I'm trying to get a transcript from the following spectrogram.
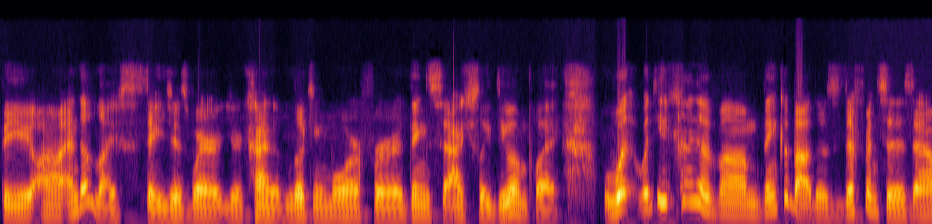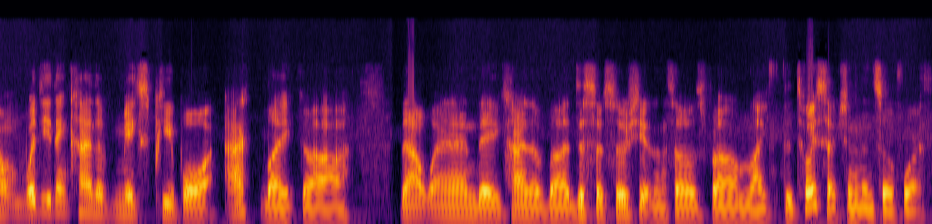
the uh, end of life stages where you're kind of looking more for things to actually do and play. What what do you kind of um, think about those differences, and what do you think kind of makes people act like uh, that when they kind of uh, disassociate themselves from like the toy section and so forth?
